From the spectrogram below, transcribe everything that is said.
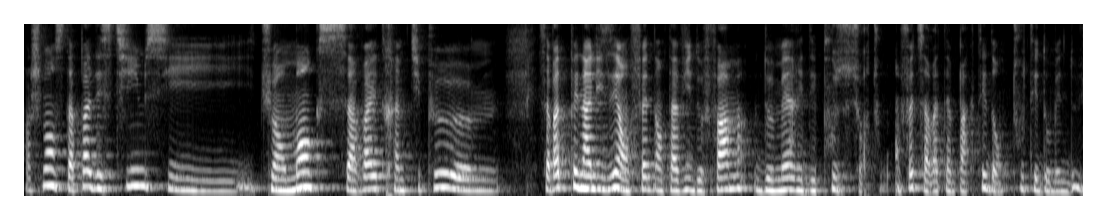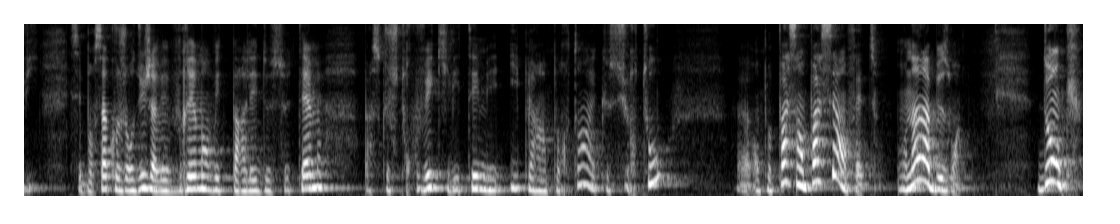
Franchement, si tu n'as pas d'estime, si tu en manques, ça va être un petit peu... Euh, ça va te pénaliser en fait dans ta vie de femme, de mère et d'épouse surtout. En fait, ça va t'impacter dans tous tes domaines de vie. C'est pour ça qu'aujourd'hui, j'avais vraiment envie de parler de ce thème parce que je trouvais qu'il était mais hyper important et que surtout, euh, on ne peut pas s'en passer en fait. On en a besoin. Donc,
